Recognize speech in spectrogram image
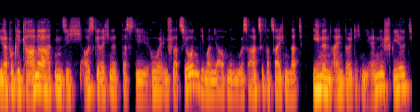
Die Republikaner hatten sich ausgerechnet, dass die hohe Inflation, die man ja auch in den USA zu verzeichnen hat, ihnen eindeutig in die Hände spielt.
